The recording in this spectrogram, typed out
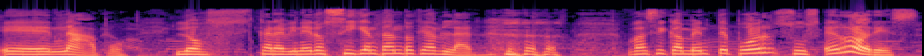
eh, nada, pues, los carabineros siguen dando que hablar, básicamente por sus errores.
